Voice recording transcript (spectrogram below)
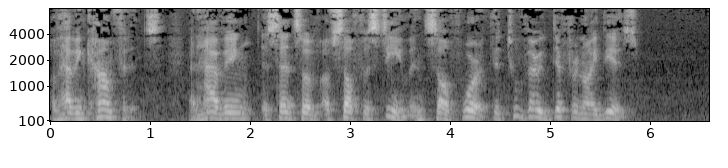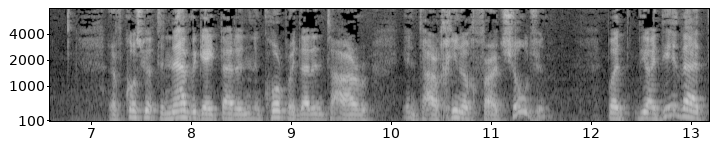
of having confidence and having a sense of, of self-esteem and self-worth. They're two very different ideas. And of course, we have to navigate that and incorporate that into our, into our chinuch for our children. But the idea that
